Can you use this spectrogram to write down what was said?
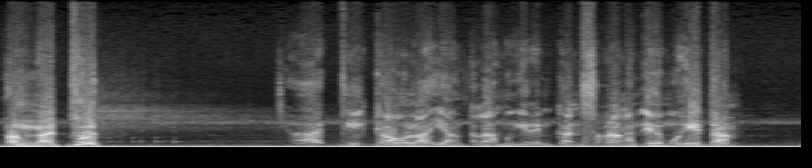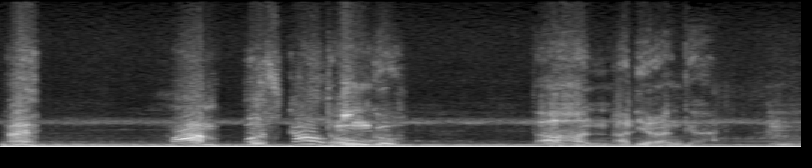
pengecut. Jadi kaulah yang telah mengirimkan serangan ilmu hitam. Eh, mampus kau. Tunggu. Tahan, Adirangga. Hmm.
